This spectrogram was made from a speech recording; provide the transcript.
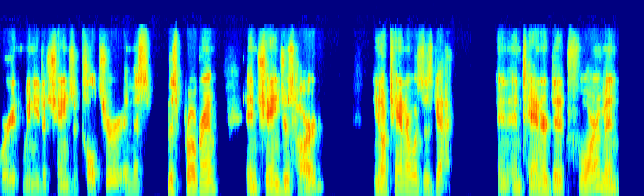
we're we need to change the culture in this this program, and change is hard," you know, Tanner was his guy, and and Tanner did it for him. And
